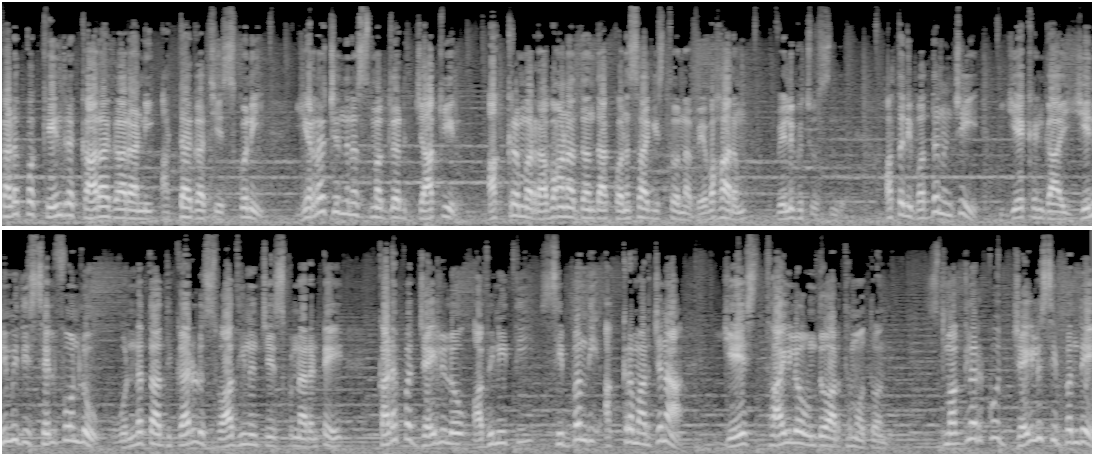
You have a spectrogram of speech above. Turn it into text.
కడప కేంద్ర కారాగారాన్ని అడ్డాగా చేసుకుని ఎర్రచందన స్మగ్లర్ జాకీర్ అక్రమ రవాణా దందా కొనసాగిస్తోన్న వ్యవహారం వెలుగు చూసింది. అతని వద్ద నుంచి ఏకంగా ఎనిమిది సెల్ ఫోన్లు ఉన్నతాధికారులు స్వాధీనం చేసుకున్నారంటే కడప జైలులో అవినీతి సిబ్బంది అక్రమార్జన ఏ స్థాయిలో ఉందో అర్థమవుతోంది. స్మగ్లర్కు జైలు సిబ్బందే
